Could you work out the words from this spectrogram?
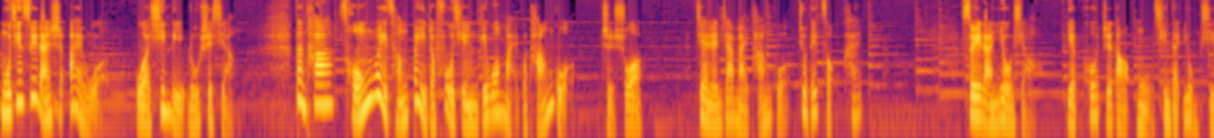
母亲虽然是爱我，我心里如是想，但她从未曾背着父亲给我买过糖果，只说见人家买糖果就得走开。虽然幼小，也颇知道母亲的用心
